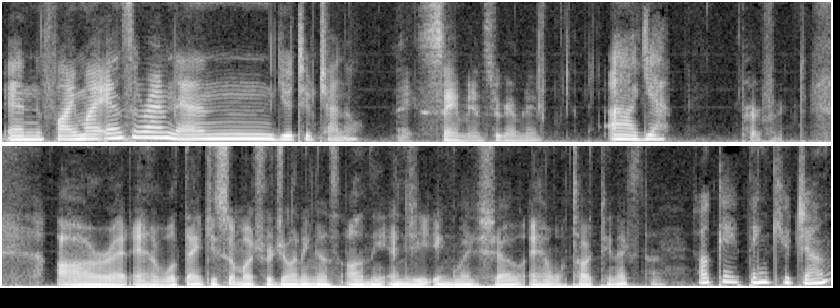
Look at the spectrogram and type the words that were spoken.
and find my Instagram and YouTube channel. Nice. Same Instagram name? Uh, yeah. Perfect. All right, and well, thank you so much for joining us on the NG English show, and we'll talk to you next time. Okay, thank you, John.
